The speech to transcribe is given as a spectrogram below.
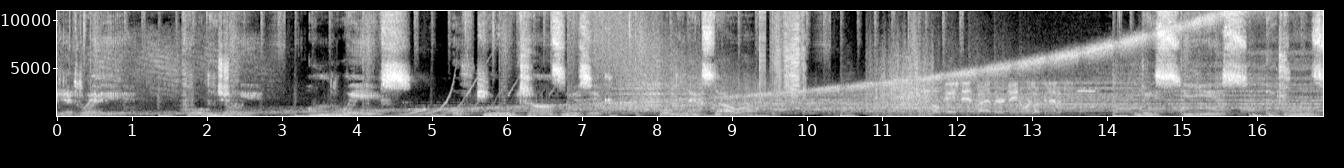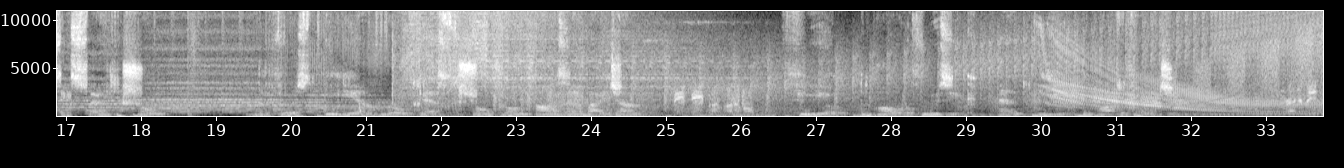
Get ready for the journey on the waves of pure trance music for the next hour. Okay, stand by 13, we're looking at it. This is a Trance Expert Show. The first EDM broadcast show from Azerbaijan. Feel the power of music and the part of energy. Roger,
